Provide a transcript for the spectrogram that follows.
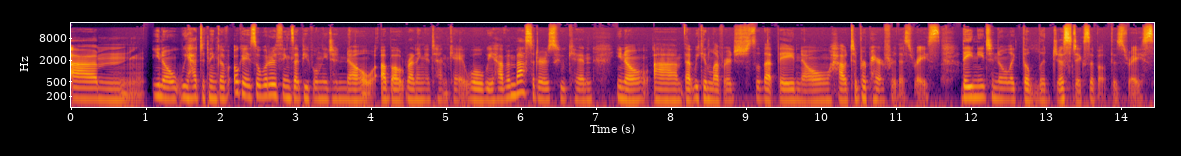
um, you know, we had to think of okay, so what are things that people need to know about running a 10k? Well, we have ambassadors who can, you know, um, that we can leverage so that they know how to prepare for this race. They need to know like the logistics about this race.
